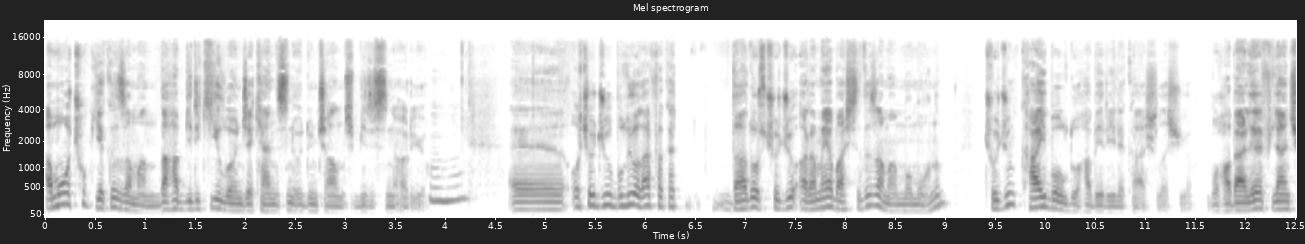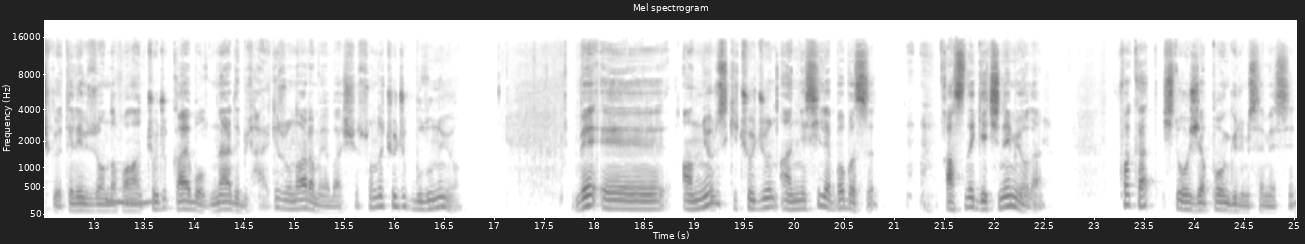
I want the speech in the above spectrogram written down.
Ama o çok yakın zaman, daha bir iki yıl önce kendisini ödünç almış birisini arıyor. E, o çocuğu buluyorlar fakat daha doğrusu çocuğu aramaya başladığı zaman Momo Hanım çocuğun kaybolduğu haberiyle karşılaşıyor. Bu haberlere falan çıkıyor televizyonda falan. Çocuk kayboldu. Nerede? Herkes onu aramaya başlıyor. Sonunda çocuk bulunuyor. Ve e, anlıyoruz ki çocuğun annesiyle babası aslında geçinemiyorlar. Fakat işte o Japon gülümsemesi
